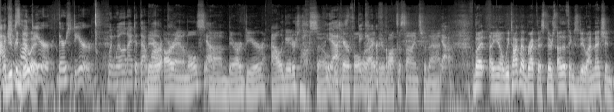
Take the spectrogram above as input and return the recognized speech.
I actually you can saw do it. deer. There's deer when Will and I did that There walk. are animals. Yeah. Um, there are deer, alligators also. Yeah, be careful, be right? There's lots of signs for that. Yeah. But uh, you know, we talk about breakfast. There's other things to do. I mentioned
